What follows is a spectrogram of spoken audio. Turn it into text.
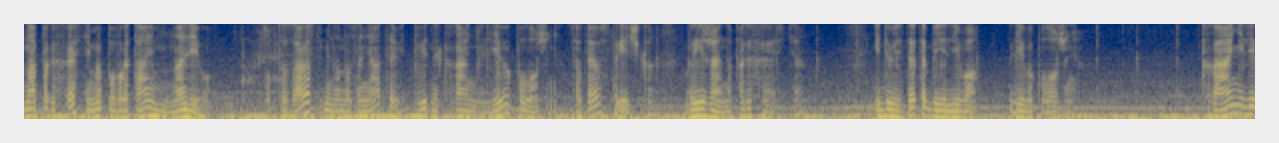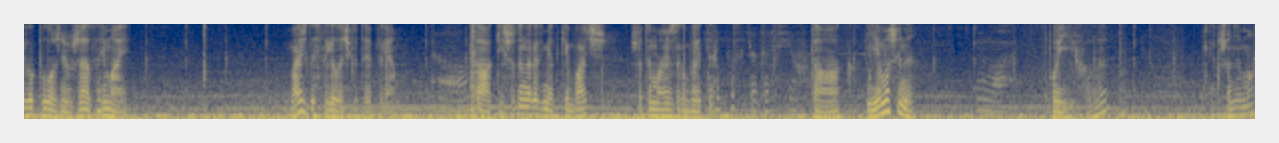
на перехресті ми повертаємо наліво. Тобто зараз тобі треба зайняти відповідне крайнє ліве положення. Це в тебе стрічка, виїжджай на перехрестя і дивись, де в тебе є ліва, ліве положення. Крайнє ліве положення вже займай. Бачиш, де стрілочка тобі прямо? Так. Так, і що ти на розмітці бачиш? Що ти маєш зробити? Пропустити всіх. Так. Є машини? Нема. Поїхали. Якщо нема.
